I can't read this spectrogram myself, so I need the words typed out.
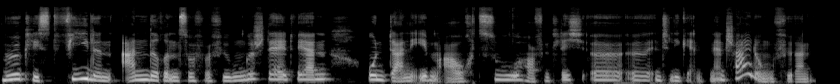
möglichst vielen anderen zur Verfügung gestellt werden und dann eben auch zu hoffentlich äh, äh intelligenten Entscheidungen führen.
